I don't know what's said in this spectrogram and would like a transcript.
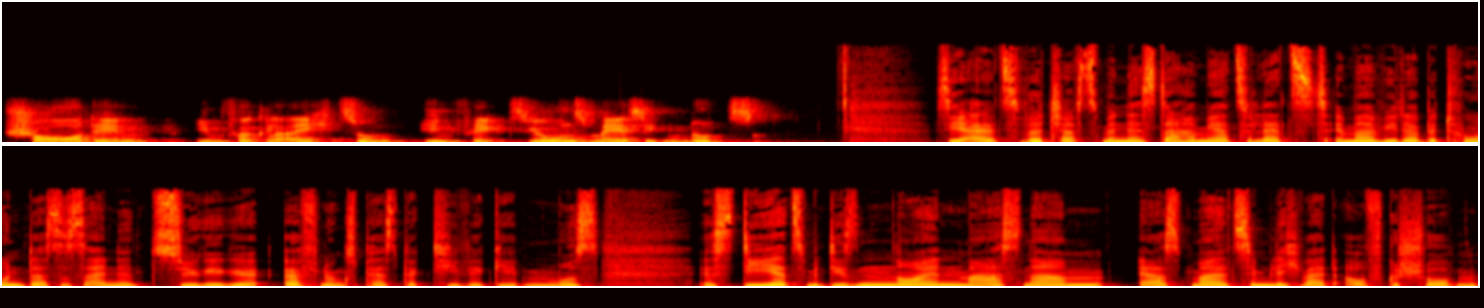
Schaden im Vergleich zum infektionsmäßigen Nutzen. Sie als Wirtschaftsminister haben ja zuletzt immer wieder betont, dass es eine zügige Öffnungsperspektive geben muss. Ist die jetzt mit diesen neuen Maßnahmen erstmal ziemlich weit aufgeschoben?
